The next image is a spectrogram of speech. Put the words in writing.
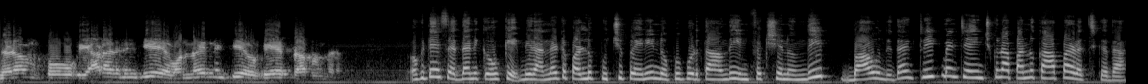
మేడం ఒక ఏడాది నుంచి వన్ ఇయర్ నుంచి ఒకే ప్రాబ్లం మేడం. ఒకటే సార్ దానికి ఓకే. మీరు అన్నట్టు పళ్ళు పుచ్చిపోయి నొప్పి పుడతా ఉంది ఇన్ఫెక్షన్ ఉంది బాగుంది. దానికి ట్రీట్మెంట్ చేయించుకుని ఆ పన్ను కాపాడొచ్చు కదా.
